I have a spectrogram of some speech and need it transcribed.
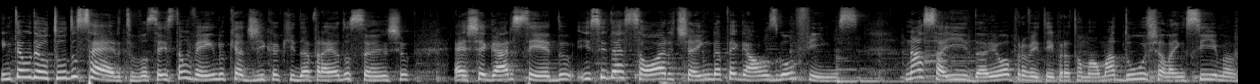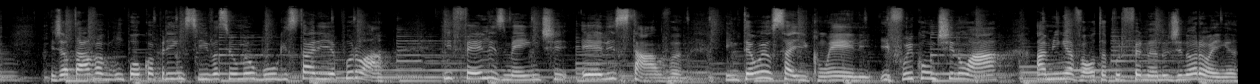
Então deu tudo certo. Vocês estão vendo que a dica aqui da Praia do Sancho é chegar cedo e, se der sorte, ainda pegar os golfinhos. Na saída, eu aproveitei para tomar uma ducha lá em cima e já estava um pouco apreensiva se o meu bug estaria por lá. E felizmente ele estava. Então eu saí com ele e fui continuar a minha volta por Fernando de Noronha,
